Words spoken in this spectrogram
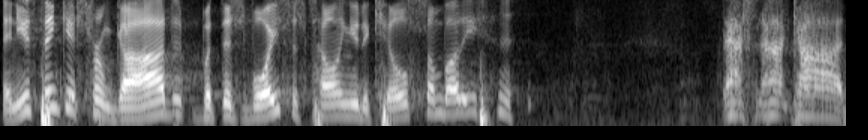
and you think it's from God, but this voice is telling you to kill somebody, that's not God.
